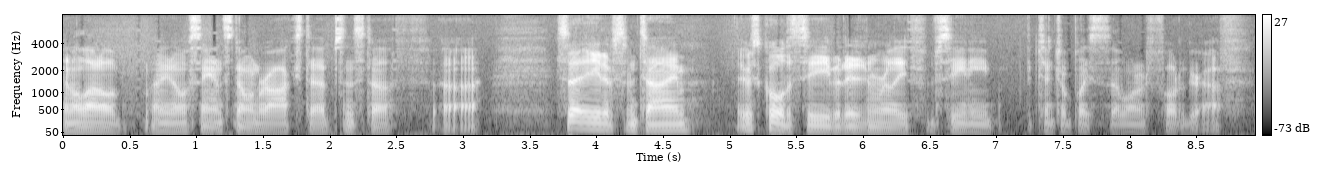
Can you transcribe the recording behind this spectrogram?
and a lot of you know sandstone rock steps and stuff. Uh, so it ate up some time it was cool to see, but I didn't really see any potential places I wanted to photograph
